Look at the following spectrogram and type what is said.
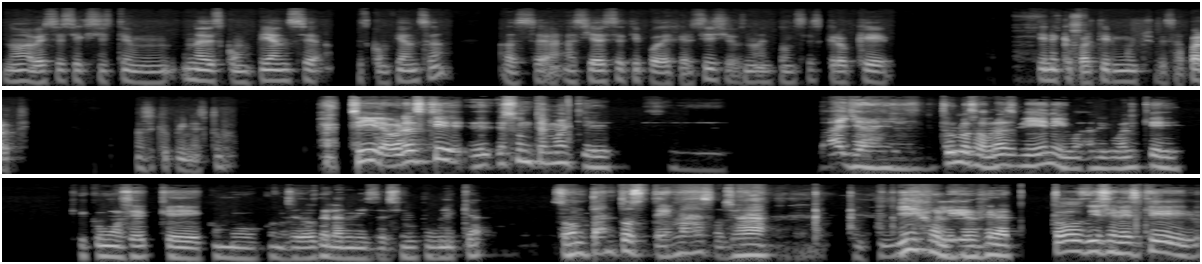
¿no? A veces existe un, una desconfianza, desconfianza hacia, hacia este tipo de ejercicios, ¿no? Entonces creo que tiene que partir mucho de esa parte. No sé qué opinas tú. Sí, la verdad es que eh, es un tema que, vaya, tú lo sabrás bien, igual, al igual que, que como, sé, que como conocedor de la administración pública, son tantos temas, o sea, híjole, o sea, todos dicen es que eh,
